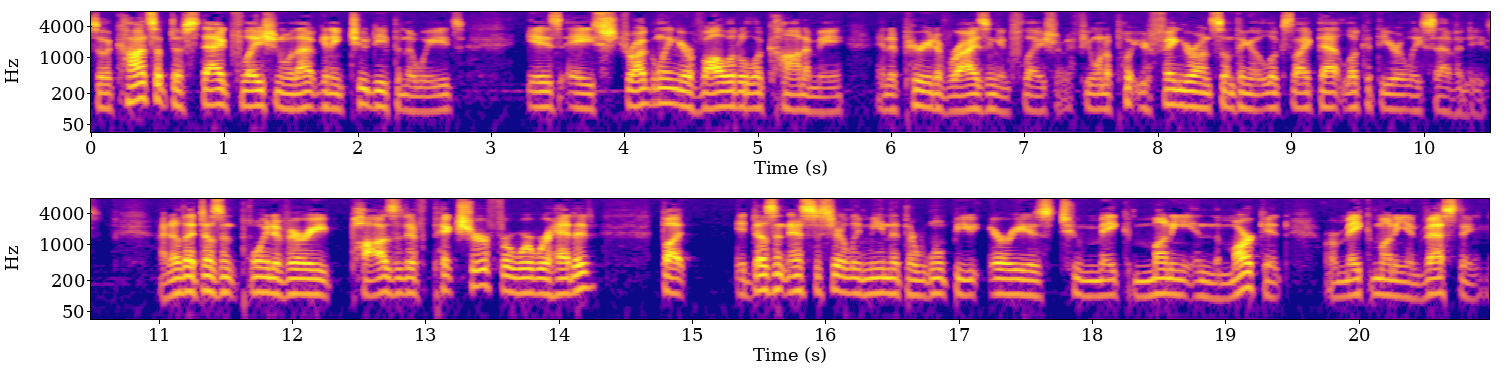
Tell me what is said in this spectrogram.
So the concept of stagflation, without getting too deep in the weeds, is a struggling or volatile economy in a period of rising inflation. If you want to put your finger on something that looks like that, look at the early 70s. I know that doesn't point a very positive picture for where we're headed, but it doesn't necessarily mean that there won't be areas to make money in the market or make money investing.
